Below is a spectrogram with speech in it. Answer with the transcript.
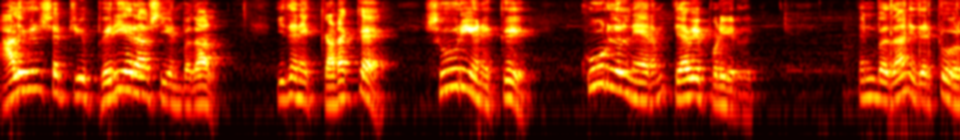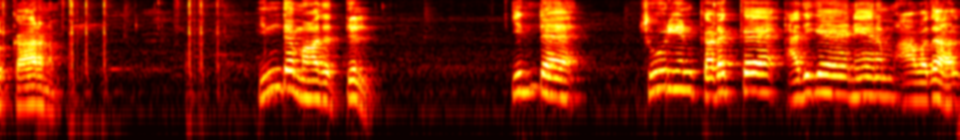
அளவில் சற்று பெரிய ராசி என்பதால் இதனை கடக்க சூரியனுக்கு கூடுதல் நேரம் தேவைப்படுகிறது என்பதுதான் இதற்கு ஒரு காரணம். இந்த மாதத்தில் இந்த சூரியன் கடக்க அதிக நேரம் ஆவதால்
